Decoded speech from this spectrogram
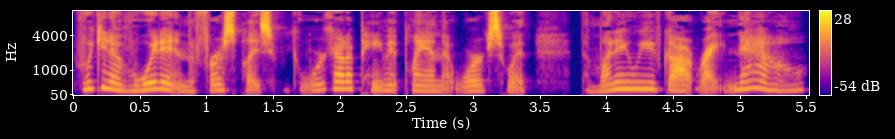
if we can avoid it in the first place, if we can work out a payment plan that works with the money we've got right now,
